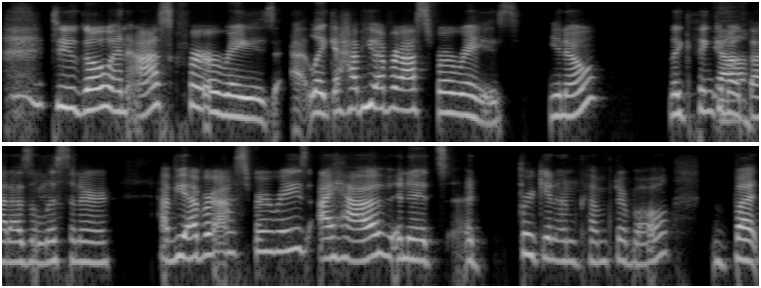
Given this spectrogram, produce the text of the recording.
to go and ask for a raise like have you ever asked for a raise you know like think yeah. about that as a listener have you ever asked for a raise i have and it's a freaking uncomfortable but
